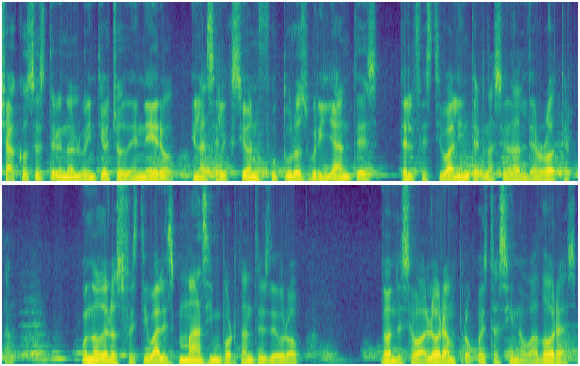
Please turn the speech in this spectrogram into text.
Chaco se estrenó el 28 de enero en la selección Futuros Brillantes del Festival Internacional de Rotterdam, uno de los festivales más importantes de Europa, donde se valoran propuestas innovadoras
